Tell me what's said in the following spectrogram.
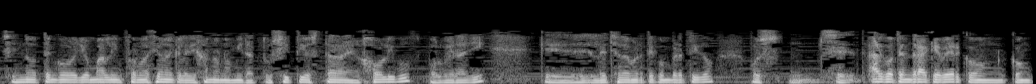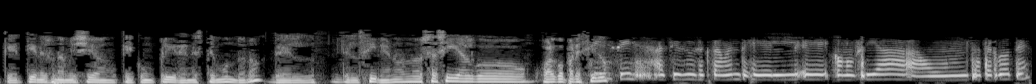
si no tengo yo mala información, en que le no, no, mira, tu sitio está en Hollywood, volver allí, que el hecho de haberte convertido, pues algo tendrá que ver con, con, que tienes una misión que cumplir en este mundo, ¿no? Del, del cine, ¿no? ¿No es así algo o algo parecido? Sí, sí, así es exactamente. Él eh, conocía a un sacerdote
